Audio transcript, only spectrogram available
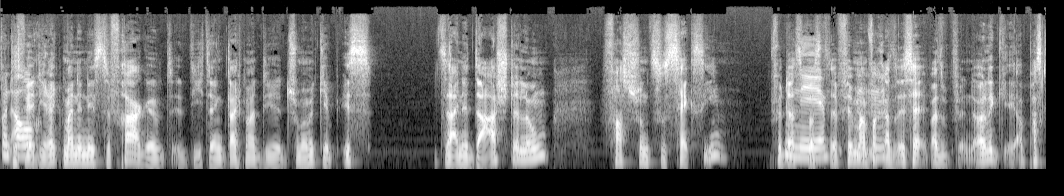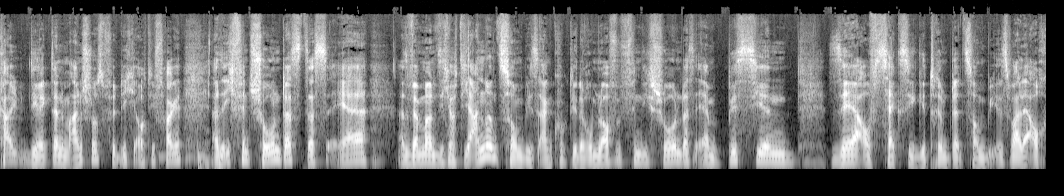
Und Das wäre direkt meine nächste Frage, die ich dann gleich mal dir schon mal mitgebe. Ist seine Darstellung fast schon zu sexy? Für das, Nee. was der Film einfach, Mhm. also ist ja, also Pascal, direkt dann im Anschluss für dich auch die Frage. Also ich finde schon, dass, dass er, also wenn man sich auch die anderen Zombies anguckt, die da rumlaufen, finde ich schon, dass er ein bisschen sehr auf sexy getrimmt der Zombie ist, weil er auch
